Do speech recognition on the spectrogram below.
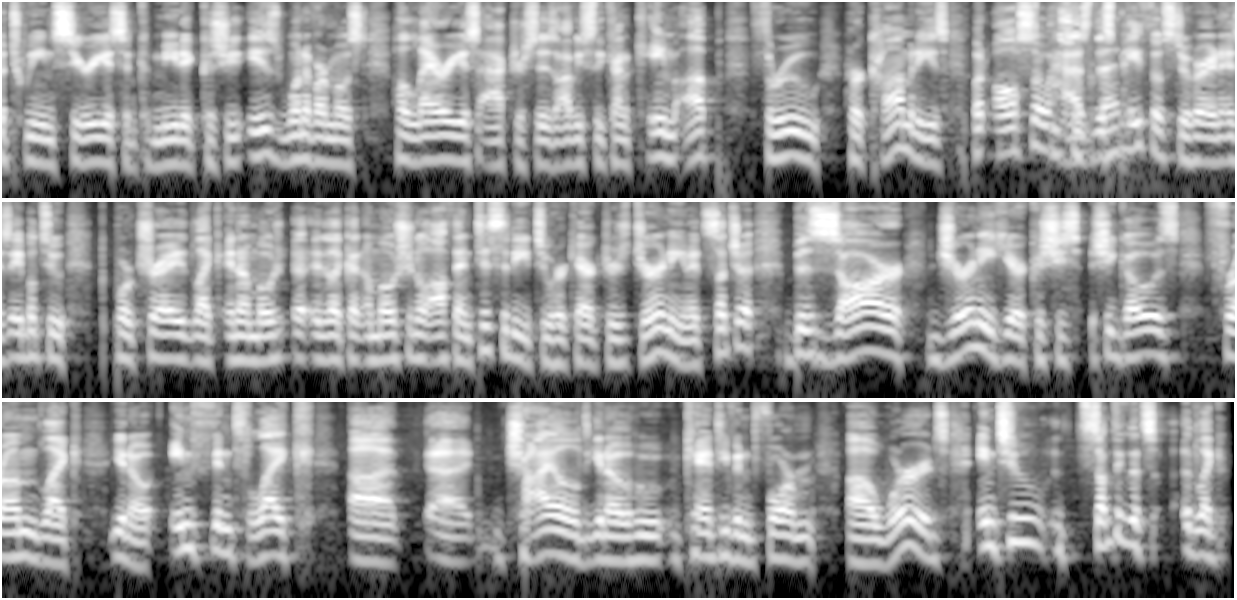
between serious and comedic because she is one of our most hilarious actresses. Obviously, kind of came up through her comedies but also has this pathos to her and is able to portray like an emotion uh, like an emotional authenticity to her character's journey. And it's such a bizarre journey here because she's she goes from like you know infant like uh, uh, child, you know, who can't even form uh, words, into something that's like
